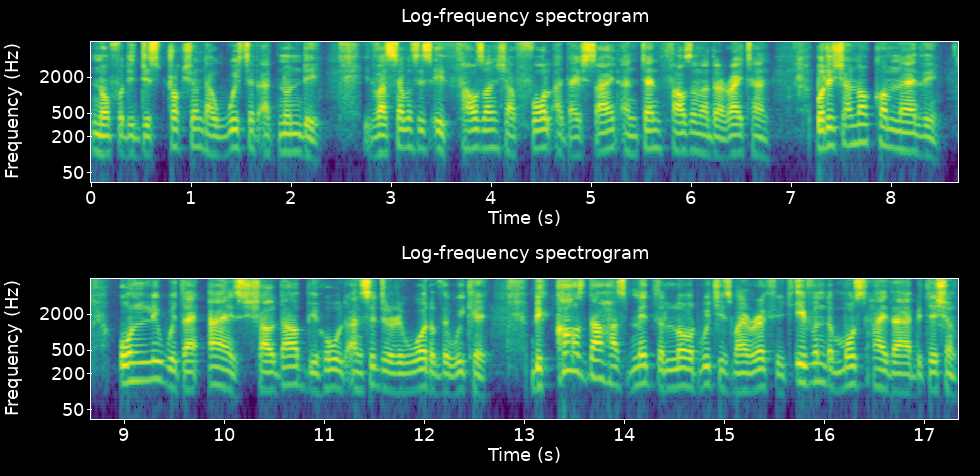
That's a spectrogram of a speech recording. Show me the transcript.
nor for the destruction that wasteth at noonday. Verse 7 says, A thousand shall fall at thy side, and ten thousand at thy right hand, but it shall not come nigh thee. Only with thy eyes shalt thou behold and see the reward of the wicked. Because thou hast made the Lord, which is my refuge, even the Most High thy habitation,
